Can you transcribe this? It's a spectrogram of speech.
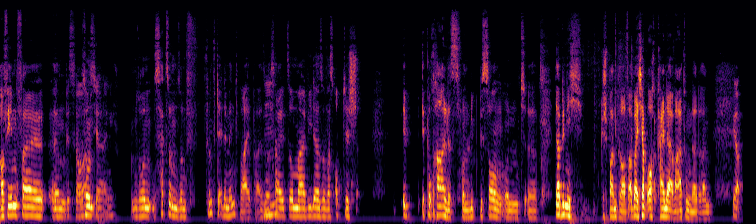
auf jeden Fall, ähm, Besson so ein- ist ja eigentlich. so ein, es hat so ein, so ein fünfte Element-Vibe. Also es ist Mhm. halt so mal wieder so was optisch ep Epochales von Luc Besson und äh, da bin ich gespannt drauf. Aber ich habe auch keine Erwartungen daran. Ja.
